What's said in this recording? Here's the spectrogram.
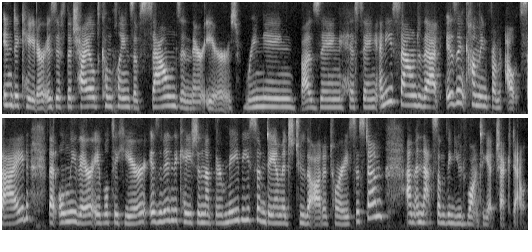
indicator is if the child complains of sounds in their ears, ringing, buzzing, hissing, any sound that isn't coming from outside that only they're able to hear is an indication that there may may be some damage to the auditory system, um, and that's something you'd want to get checked out.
